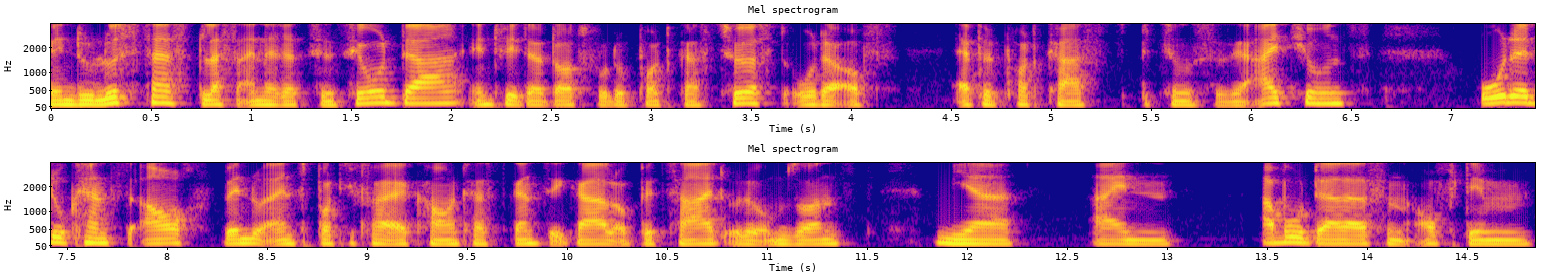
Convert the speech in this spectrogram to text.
Wenn du Lust hast, lass eine Rezension da, entweder dort, wo du Podcast hörst oder auf Apple Podcasts bzw. iTunes. Oder du kannst auch, wenn du einen Spotify-Account hast, ganz egal ob bezahlt oder umsonst, mir ein Abo dalassen auf dem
